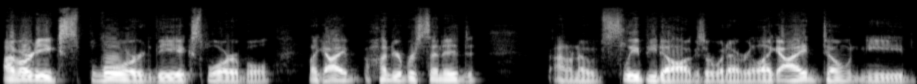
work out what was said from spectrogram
I've already explored the explorable. Like I hundred percented, I don't know, Sleeping Dogs or whatever. Like I don't need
